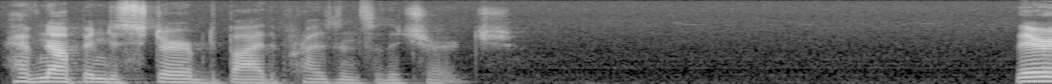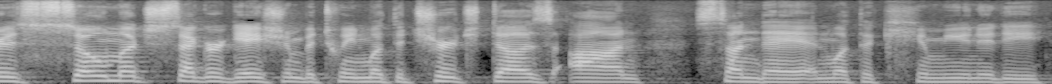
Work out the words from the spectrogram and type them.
have not been disturbed by the presence of the church. There is so much segregation between what the church does on Sunday and what the community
